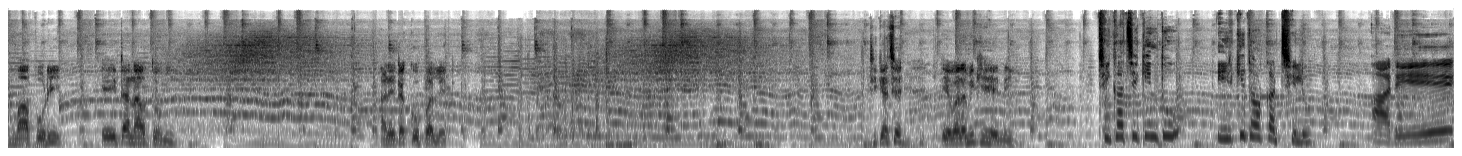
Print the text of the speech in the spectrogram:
মা পড়ি এটা নাও তুমি। আর এটা কোপালের ঠিক আছে এবার আমি খেয়ে নিই। ঠিক আছে কিন্তু এর কি দরকার ছিল? আরে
